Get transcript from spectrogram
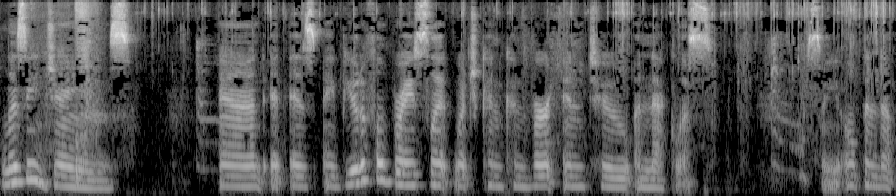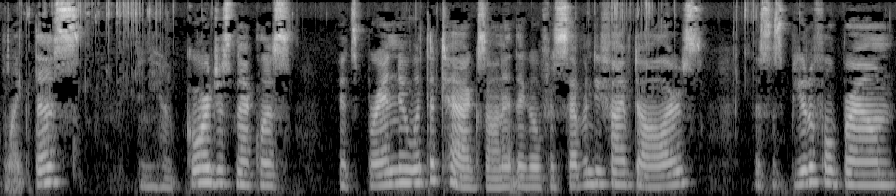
Lizzy James. And it is a beautiful bracelet which can convert into a necklace. So you open it up like this, and you have a gorgeous necklace it's brand new with the tags on it. They go for $75. This is beautiful brown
